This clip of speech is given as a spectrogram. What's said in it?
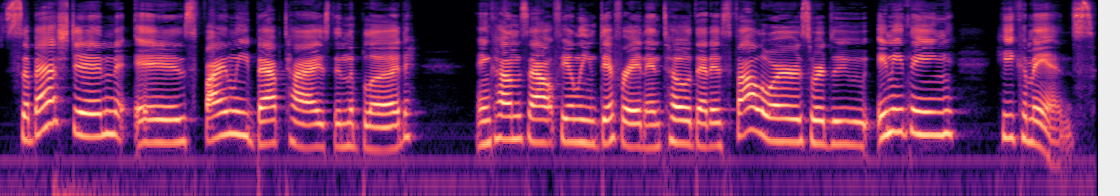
Sebastian is finally baptized in the blood and comes out feeling different and told that his followers will do anything he commands.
